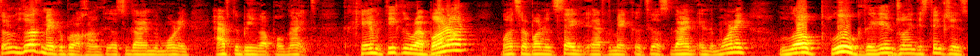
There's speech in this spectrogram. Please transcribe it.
You do have to make a bracha on Tzilas in the morning after being up all night. The Came Tiklu Rabbanon, once Rabbanon say you have to make a Tzilas in the morning, lo plug, they didn't join distinctions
